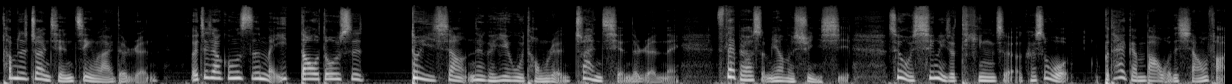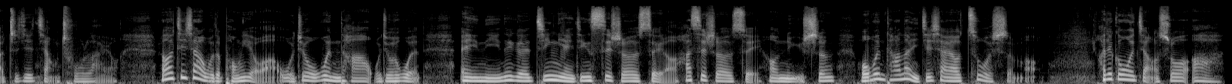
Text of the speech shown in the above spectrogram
他们是赚钱进来的人，而这家公司每一刀都是对向那个业务同仁赚钱的人呢，这代表什么样的讯息？所以我心里就听着，可是我不太敢把我的想法直接讲出来哦。然后接下来我的朋友啊，我就问他，我就问，哎，你那个今年已经四十二岁了，她四十二岁，哦，女生，我问她，那你接下来要做什么？他就跟我讲说啊。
